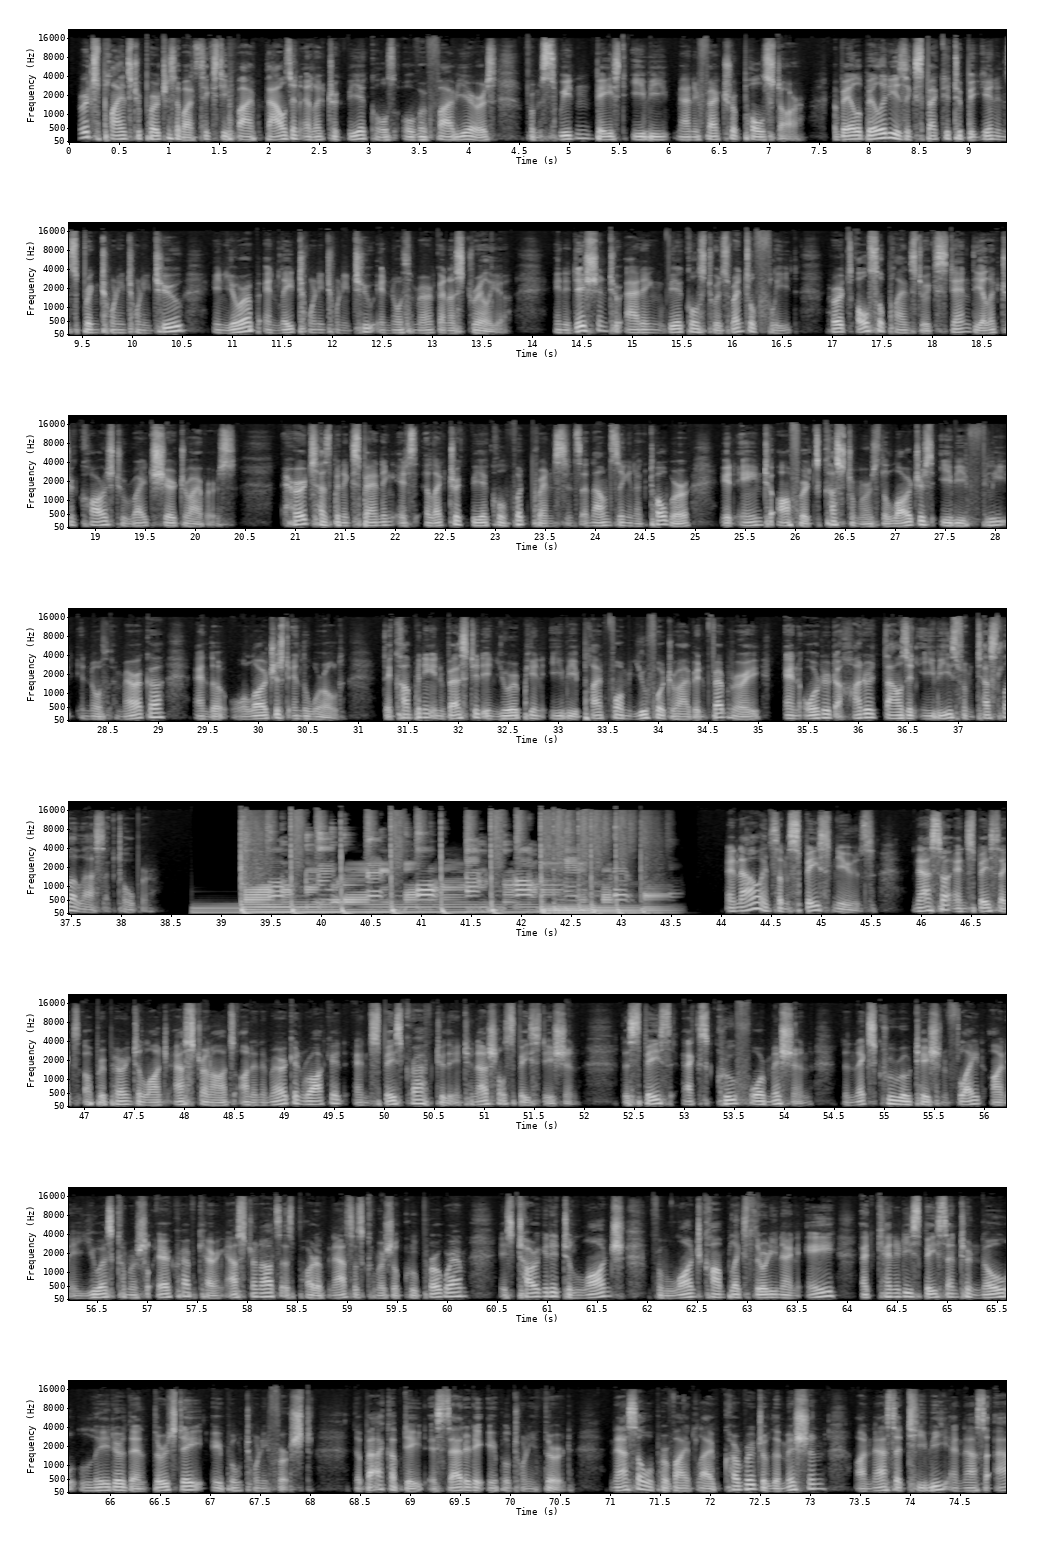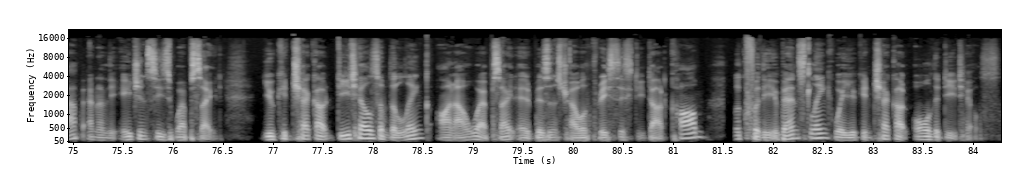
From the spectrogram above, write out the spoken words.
Hertz plans to purchase about 65,000 electric vehicles over five years from Sweden based EV manufacturer Polestar. Availability is expected to begin in spring 2022 in Europe and late 2022 in North America and Australia. In addition to adding vehicles to its rental fleet, Hertz also plans to extend the electric cars to rideshare drivers. Hertz has been expanding its electric vehicle footprint since announcing in October it aimed to offer its customers the largest EV fleet in North America and the largest in the world. The company invested in European EV platform UFODrive in February and ordered 100,000 EVs from Tesla last October. And now in some space news. NASA and SpaceX are preparing to launch astronauts on an American rocket and spacecraft to the International Space Station. The SpaceX Crew 4 mission, the next crew rotation flight on a U.S. commercial aircraft carrying astronauts as part of NASA's Commercial Crew program, is targeted to launch from Launch Complex 39A at Kennedy Space Center no later than Thursday, April 21st. The backup date is Saturday, April 23rd. NASA will provide live coverage of the mission on NASA TV and NASA app and on the agency's website. You can check out details of the link on our website at businesstravel360.com. Look for the events link where you can check out all the details.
